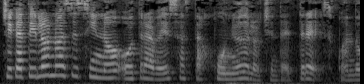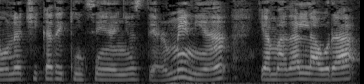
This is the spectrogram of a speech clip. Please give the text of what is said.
Chikatilo no asesinó otra vez hasta junio del 83, cuando una chica de 15 años de Armenia, llamada Laura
